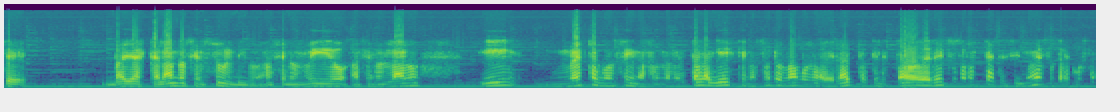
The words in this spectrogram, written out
se vaya escalando hacia el sur, hacia los ríos, hacia los lagos, y nuestra consigna fundamental aquí es que nosotros vamos a velar porque el Estado de Derecho se respete, si no es otra cosa.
